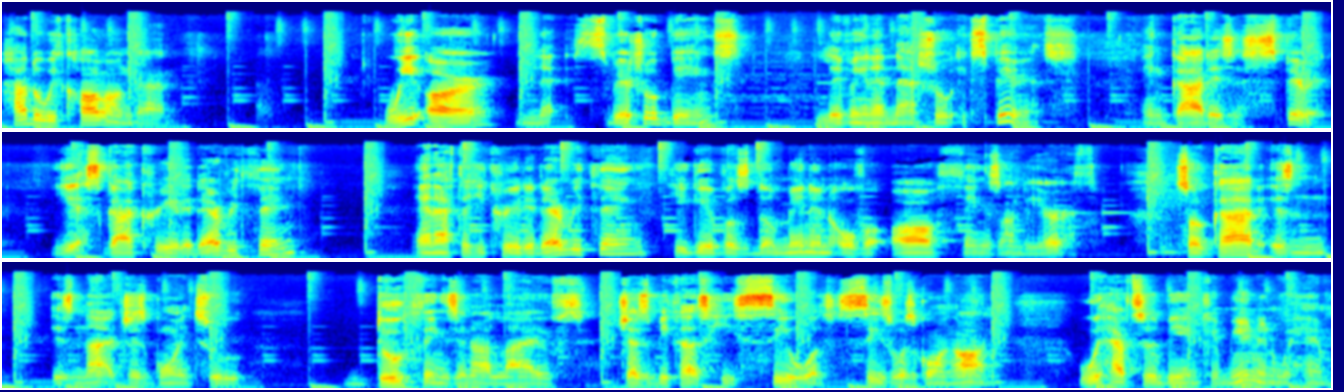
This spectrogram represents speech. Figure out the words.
How do we call on God? We are spiritual beings living in a natural experience, and God is a spirit. Yes, God created everything, and after He created everything, He gave us dominion over all things on the earth. So God is is not just going to do things in our lives just because He see what, sees what's going on. We have to be in communion with Him.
